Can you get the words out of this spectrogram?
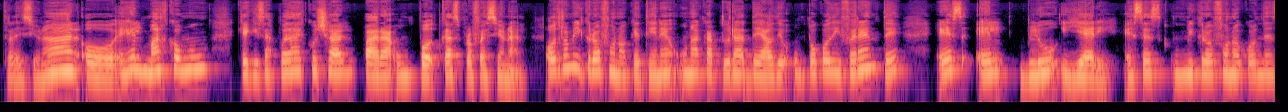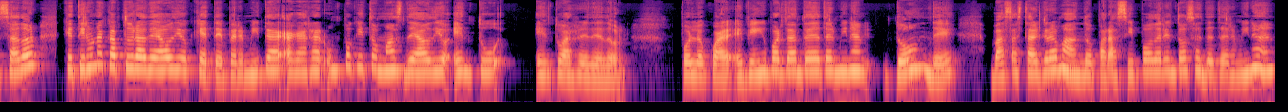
tradicional o es el más común que quizás puedas escuchar para un podcast profesional. Otro micrófono que tiene una captura de audio un poco diferente es el Blue Yeti. Ese es un micrófono condensador que tiene una captura de audio que te permite agarrar un poquito más de audio en tu, en tu alrededor por lo cual es bien importante determinar dónde vas a estar grabando para así poder entonces determinar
